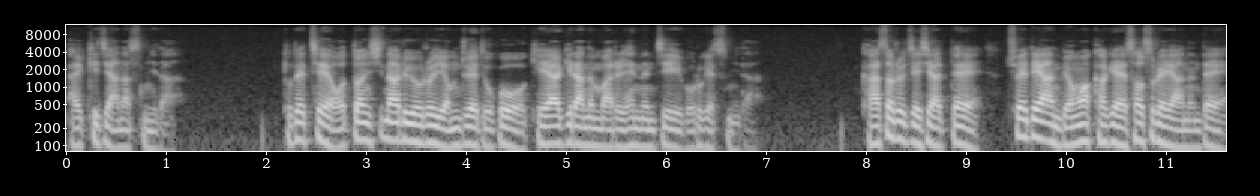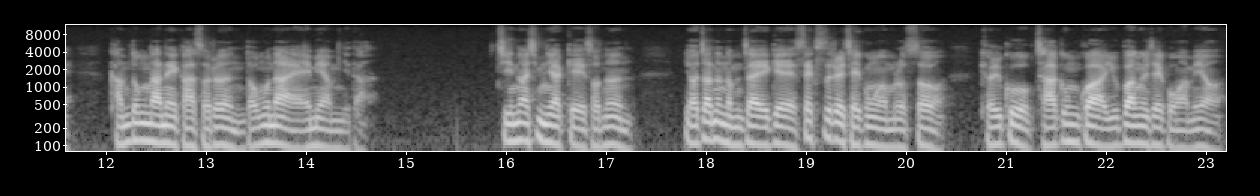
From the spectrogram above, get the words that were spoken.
밝히지 않았습니다. 도대체 어떤 시나리오를 염두에 두고 계약이라는 말을 했는지 모르겠습니다. 가설을 제시할 때 최대한 명확하게 서술해야 하는데 감독란의 가설은 너무나 애매합니다. 진화심리학계에서는 여자는 남자에게 섹스를 제공함으로써 결국 자궁과 유방을 제공하며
